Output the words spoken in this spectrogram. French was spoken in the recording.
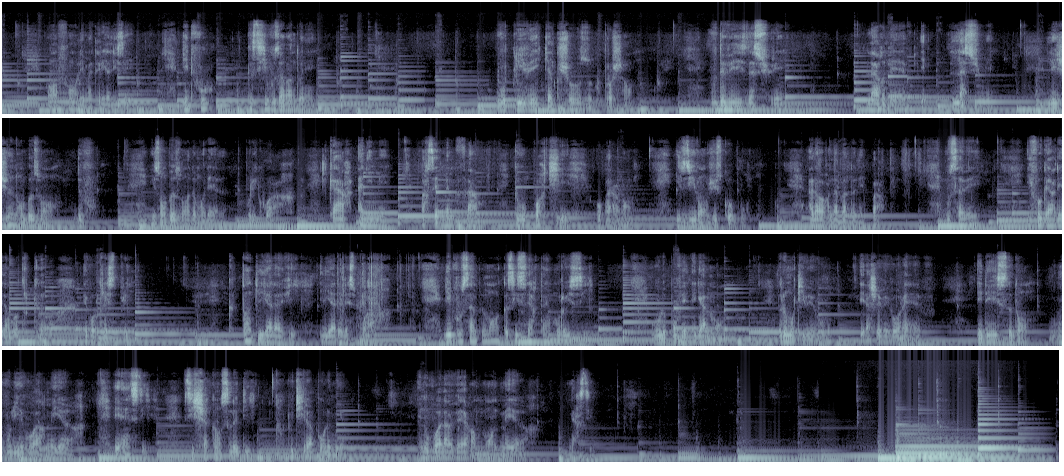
pour enfin les matérialiser. Dites-vous que si vous abandonnez, vous privez quelque chose au prochain, vous devez assurer la relève et l'assumer. Les jeunes ont besoin de vous. Ils ont besoin de modèles pour y croire. Car animés par cette même flamme que vous portiez auparavant, ils iront jusqu'au bout. Alors n'abandonnez pas. Vous savez, il faut garder dans votre cœur et votre esprit que tant qu'il y a la vie, il y a de l'espoir. Dites-vous simplement que si certains ont réussi, vous le pouvez également. Remotivez-vous et achevez vos rêves. Aidez ceux dont vous vouliez voir meilleur. Et ainsi, si chacun se le dit, tout ira pour le mieux. Et nous voilà vers un monde meilleur. Merci.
